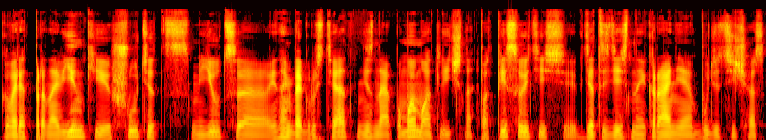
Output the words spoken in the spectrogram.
говорят про новинки, шутят, смеются, иногда грустят, не знаю, по-моему, отлично. Подписывайтесь, где-то здесь на экране будет сейчас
